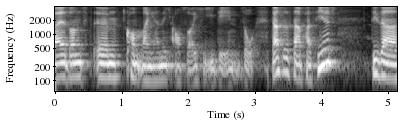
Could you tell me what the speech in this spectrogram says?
weil sonst ähm, kommt man ja nicht auf solche Ideen. So, das ist da passiert. Dieser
